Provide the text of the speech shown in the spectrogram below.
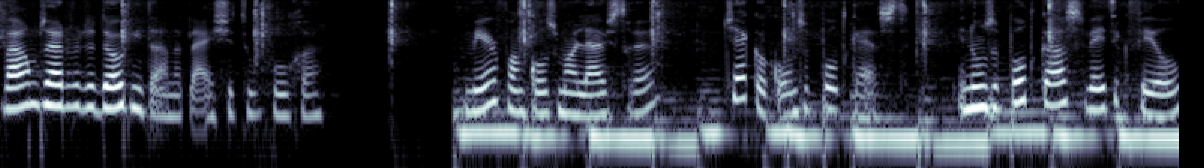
Waarom zouden we de dood niet aan het lijstje toevoegen? Meer van Cosmo luisteren? Check ook onze podcast. In onze podcast Weet ik Veel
